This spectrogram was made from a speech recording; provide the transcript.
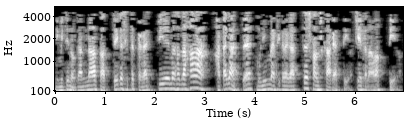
නිමිති නොගන්නා තත්වයක සිත පැවැත්වීම සඳහා හටගත්ත මුලින්ම ඇති කරගත්ත සංස්කාරයක් තියෙනවා චේතනාවක් තියෙනවා.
